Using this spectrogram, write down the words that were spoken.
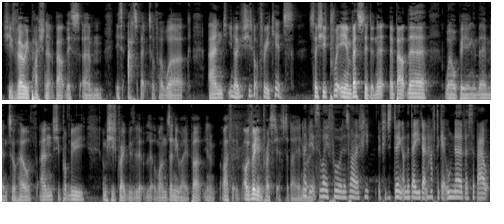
She's very passionate about this um, this aspect of her work, and you know she's got three kids. So she's pretty invested in it about their well-being and their mental health and she probably i mean she's great with little, little ones anyway but you know i th- i was really impressed yesterday anyway Maybe it's the way forward as well. If you if you're just doing it on the day, you don't have to get all nervous about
